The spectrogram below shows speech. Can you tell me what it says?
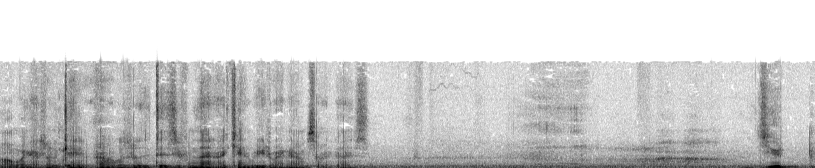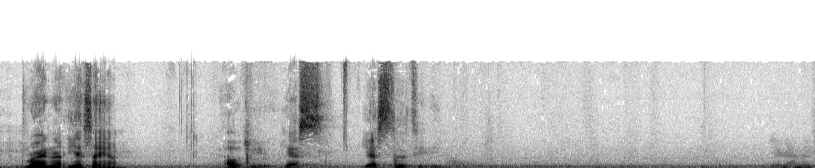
Oh my gosh, I'm getting. I was really dizzy from that. I can't read right now. I'm sorry, guys. You right now? Yes, I am. LG, yes, yes to the TV. You're gonna make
